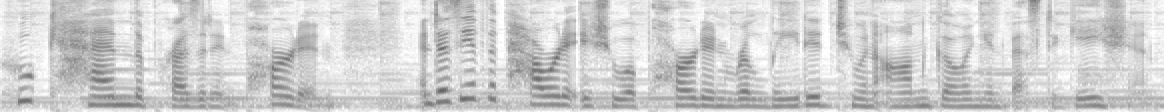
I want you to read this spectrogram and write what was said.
Who can the president pardon? And does he have the power to issue a pardon related to an ongoing investigation?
